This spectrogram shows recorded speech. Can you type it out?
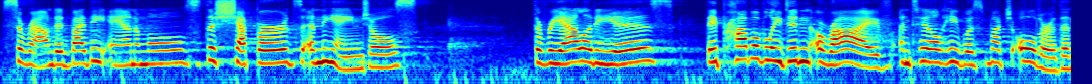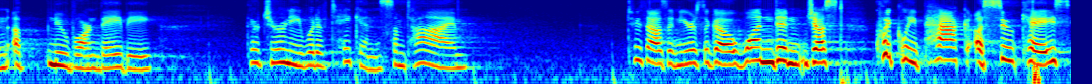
surrounded by the animals, the shepherds, and the angels. The reality is, they probably didn't arrive until he was much older than a newborn baby. Their journey would have taken some time. 2,000 years ago, one didn't just quickly pack a suitcase,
